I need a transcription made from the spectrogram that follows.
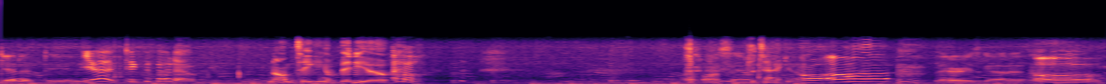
Get it, dude. Yeah, take the photo. No, I'm taking a video. Oh. I just want. Attack it. Oh, oh. There, he's got it. Oh.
